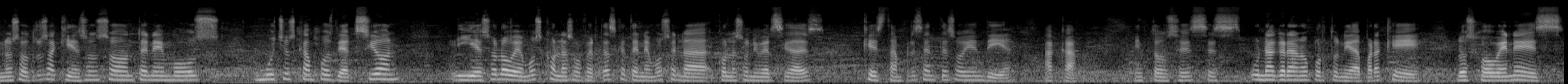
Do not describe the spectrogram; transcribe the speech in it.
nosotros aquí en Sonsón tenemos muchos campos de acción y eso lo vemos con las ofertas que tenemos en la, con las universidades que están presentes hoy en día acá. Entonces es una gran oportunidad para que los jóvenes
